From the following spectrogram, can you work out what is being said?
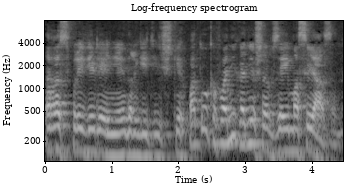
распределение энергетических потоков, они, конечно, взаимосвязаны.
